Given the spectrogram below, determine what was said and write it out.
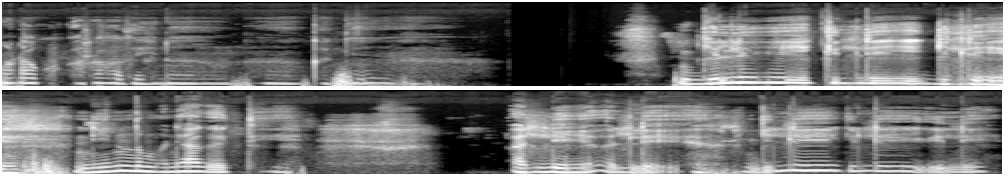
ಮಾಡಕ್ಕೆ ಹೋಗಾರ ಅದೇನು ಗಿಲ್ಲಿ ಗಿಲ್ಲಿ ಗಿಲ್ಲಿ, ನಿಂದು ಮನ್ಯಾಗ ಐತಿ. ಅಲ್ಲಿ ಅಲ್ಲಿ. ಗಿಲ್ಲಿ ಗಿಲ್ಲಿ ಗಿಲ್ಲಿ.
